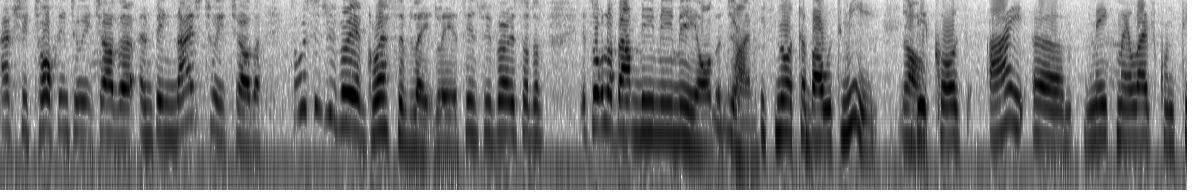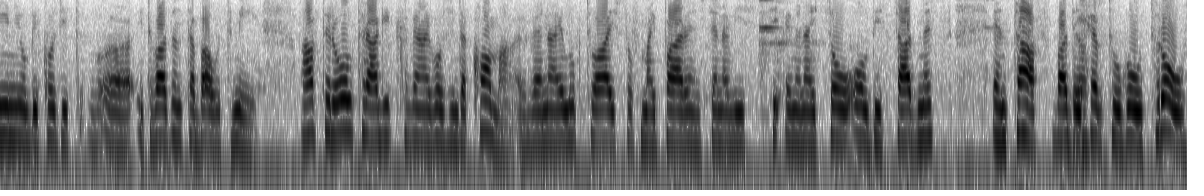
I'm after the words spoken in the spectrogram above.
actually talking to each other and being nice to each other. It always seems to be very aggressive lately. It seems to be very sort of, it's all about me, me, me all the time. yes, it's not about me No. because I um, make my life continue because it uh, it wasn't about me. After all tragic, when I was in the coma, when I looked to eyes of my parents and I was, when I saw all this sadness and tough, but they Yes. have to go through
